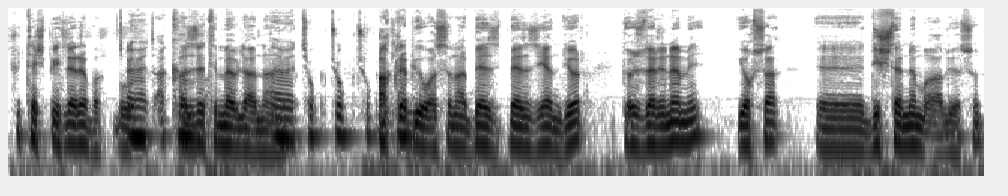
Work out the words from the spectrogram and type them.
şu teşbihlere bak. Bu evet, akıl. Hazreti Mevlana. Evet çok çok çok. Akrep akıl. yuvasına bez, benzeyen diyor. Gözlerine mi yoksa e, dişlerine mi ağlıyorsun?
